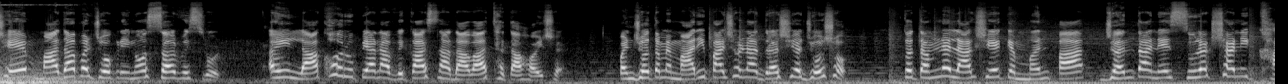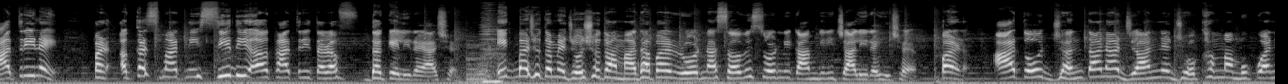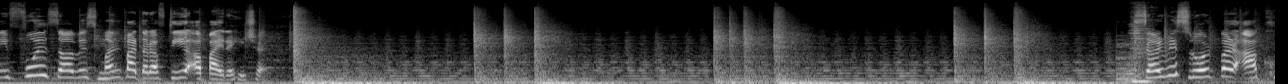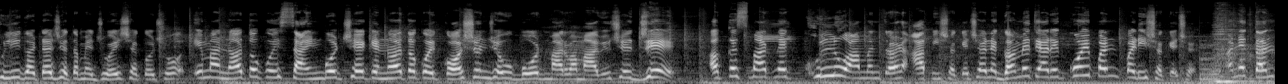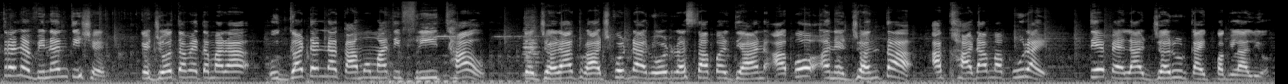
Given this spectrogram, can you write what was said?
છે Madhapar ચોકડીનો service road અહીં લાખો રૂપિયાના વિકાસના દાવા થતા હોય છે. પણ જો તમે મારી પાછળના દ્રશ્ય જોશો, તો તમને લાગશે કે મનપા જનતાને સુરક્ષાની ખાતરી નહીં, પણ અકસ્માતની સીધી અખાતરી તરફ ધકેલી રહ્યા છે. એક બાજુ તમે જોશો તો આ માધાપર રોડના સર્વિસ રોડની કામગીરી ચાલી રહી છે. પણ આ તો જનતાના જાનને જોખમમાં મૂકવાની ફૂલ સર્વિસ મનપા તરફથી અપાઈ રહી છે. સર્વિસ રોડ પર આ ખુલ્લી ગટર જે તમે જોઈ શકો છો, એમાં ન તો કોઈ સાઇનબોર્ડ છે કે ન તો કોઈ કોશન જેવું બોર્ડ મારવામાં આવ્યું છે, જે અકસ્માતને ખુલ્લું આમંત્રણ આપી શકે છે અને ગમે ત્યારે કોઈ પણ પડી શકે છે. અને તંત્રને વિનંતી છે કે જો તમે તમારા ઉદ્ઘાટનના કામોમાંથી ફ્રી થાવ, તો જરાક રાજકોટના રોડ રસ્તા પર ધ્યાન આપો અને જનતા આ ખાડામાં પૂરાય, તે પહેલાં જરૂર કાંઈક પગલાં લ્યો.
